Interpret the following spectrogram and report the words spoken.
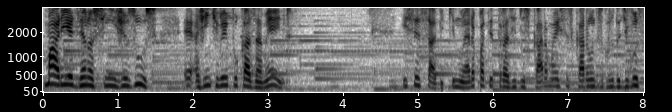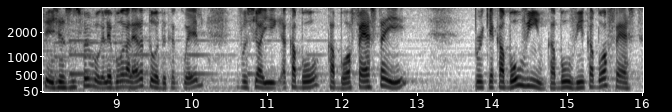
Maria dizendo assim: Jesus, é, a gente veio para o casamento. E você sabe que não era para ter trazido os caras, mas esses caras não desgrudam de você. Jesus foi, levou a galera toda com ele. E falou assim: ó, e acabou, acabou a festa aí. Porque acabou o vinho, acabou o vinho, acabou a festa.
